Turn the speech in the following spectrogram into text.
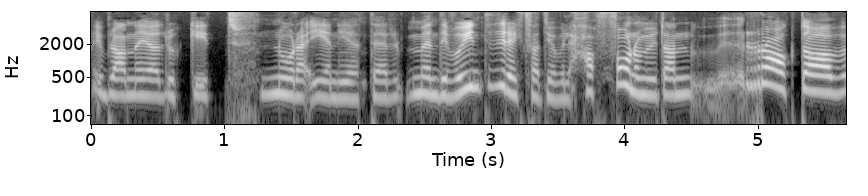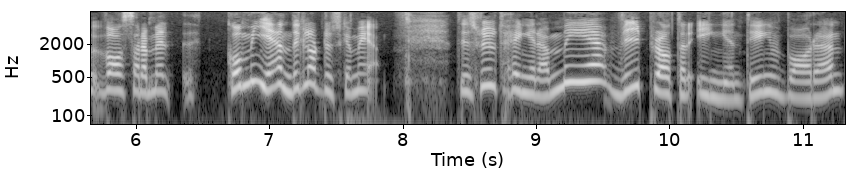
ibland när jag har druckit några enheter. Men det var ju inte direkt för att jag ville haffa honom utan rakt av var såhär, men kom igen, det är klart du ska med. Till slut hänger han med, vi pratar ingenting vid baren.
